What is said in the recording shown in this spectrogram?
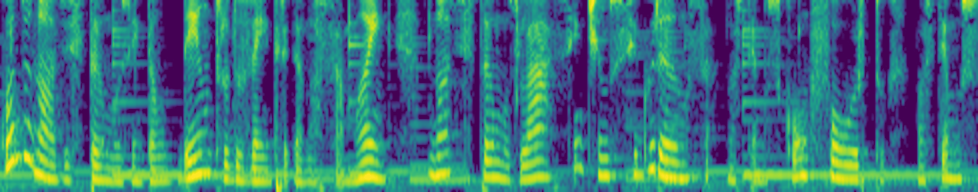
quando nós estamos então dentro do ventre da nossa mãe, nós estamos lá sentindo segurança, nós temos conforto, nós temos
